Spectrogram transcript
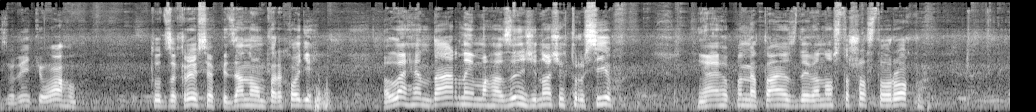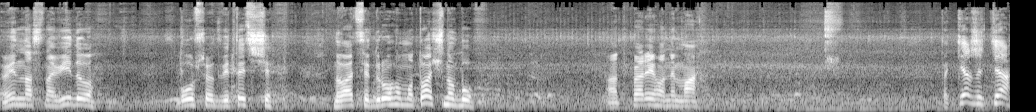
Зверніть увагу, тут закрився в підземному переході легендарний магазин жіночих трусів. Я його пам'ятаю з 96-го року. Він нас на відео був ще в 2022-му точно був. А тепер його нема. Таке життя.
